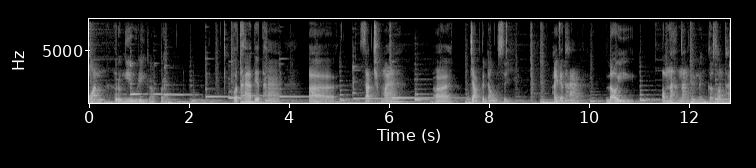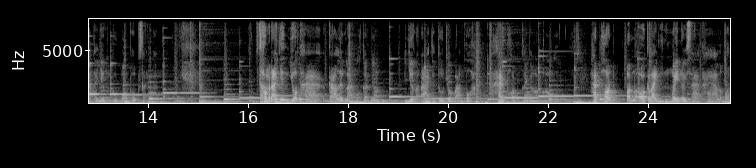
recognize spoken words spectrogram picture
មន់រងាវរៀងរាល់ព្រឹកគាត់ថាទៀតថាអឺសត្វឆ្មាអឺចាប់កណ្ដោលស៊ីហើយគាត់ថាដោយអំណះអំណាងទាំងហ្នឹងក៏សន្និដ្ឋានថាយើងមិនគួរបរិភោគសាច់ហ្នឹងធម្មតាយើងយល់ថាការលើកឡើងរបស់គាត់វាយើងអាចទទួលយកបានព្រោះហេតុ ផលរបស់គាត់វាអត់ល្អហហេតុផលអត់ល្អកន្លែងនេះមិនមែនដោយសារថារបស់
